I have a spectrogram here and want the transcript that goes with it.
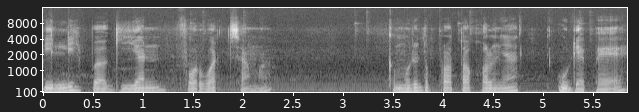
pilih bagian forward sama. Kemudian untuk protokolnya UDP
